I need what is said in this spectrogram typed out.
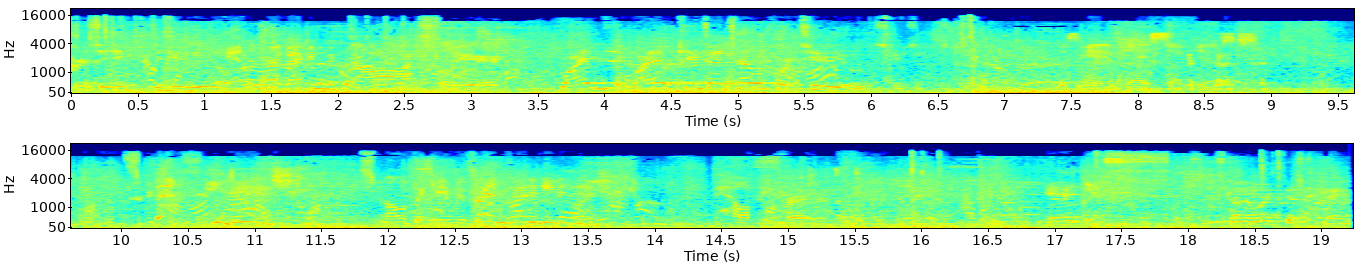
Chris, did you did you leave And the we're right back into the corner. court. Clear. Why did why can't I teleport to you? This game does suck, yes. He dashed. Smell of the game is Friend, why did he dash? Healthy for everybody. Yeah, yes. It's gonna work this time.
